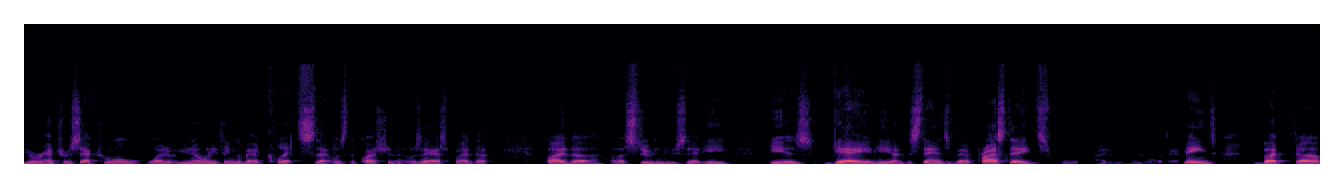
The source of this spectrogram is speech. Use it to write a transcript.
you're heterosexual. What don't you know anything about clits? That was the question that was asked by the by the uh, student who said he he is gay and he understands about prostates. I don't even know what that means, but uh,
